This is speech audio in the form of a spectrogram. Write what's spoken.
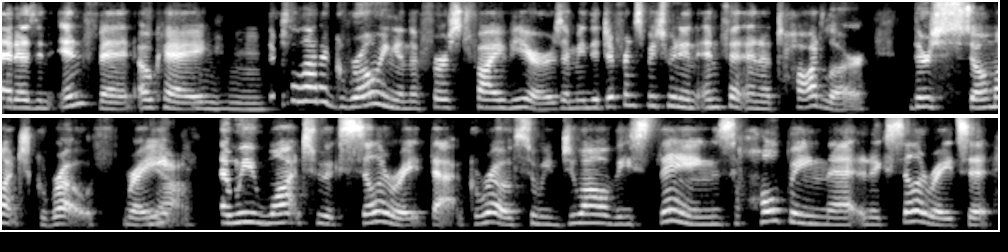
that as an infant okay mm-hmm. there's a lot of growing in the first five years i mean the difference between an infant and a toddler there's so much growth right yeah. and we want to accelerate that growth so we do all these things hoping that it accelerates it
